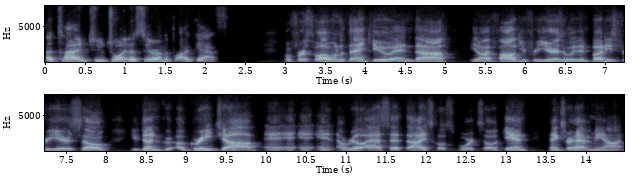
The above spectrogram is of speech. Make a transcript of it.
a time to join us here on the podcast. Well, first of all, I want to thank you. And, uh, you know, I followed you for years and we've been buddies for years. So you've done a great job and, and, and a real asset to high school sports. So, again, thanks for having me on.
